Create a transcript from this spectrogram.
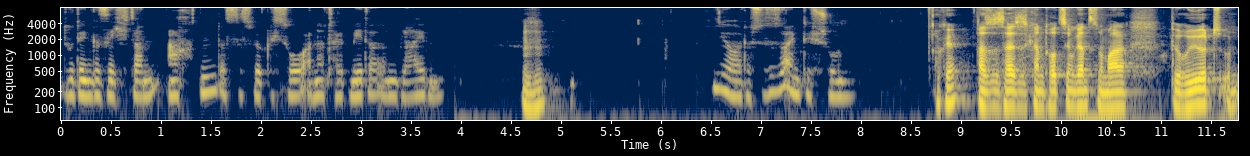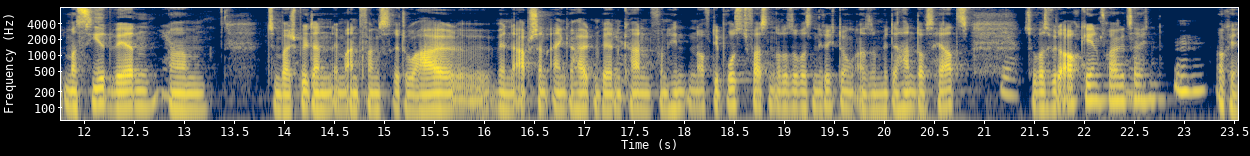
zu den Gesichtern achten, dass das wirklich so anderthalb Meter dann bleiben. Mhm. Ja, das ist es eigentlich schon. Okay, also das heißt, es kann trotzdem ganz normal berührt und massiert werden. Ja. Ähm, zum Beispiel dann im Anfangsritual, äh, wenn der Abstand eingehalten werden ja. kann, von hinten auf die Brust fassen oder sowas in die Richtung, also mit der Hand aufs Herz. Ja. Sowas würde auch gehen, Fragezeichen? Mhm. Okay.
